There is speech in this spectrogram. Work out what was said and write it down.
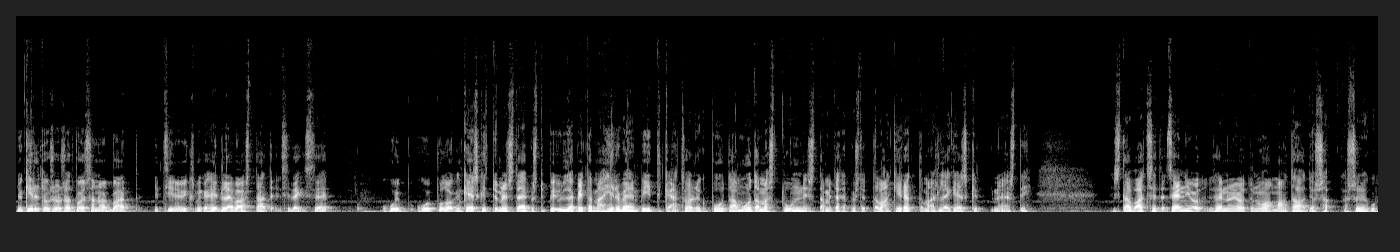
No kirjoituksen osalta voi sanoa vaan, että siinä yksi, mikä siitä vastaa, että sitä, se huippuluokan keskittyminen sitä ei pysty ylläpitämään hirveän pitkään. Se on niin kuin puhutaan muutamasta tunnista, mitä se pystyt vaan kirjoittamaan sille keskittyneesti. Sitä vaan, että sen, jo, sen on joutunut huomaamaan, että jos, jos on joku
